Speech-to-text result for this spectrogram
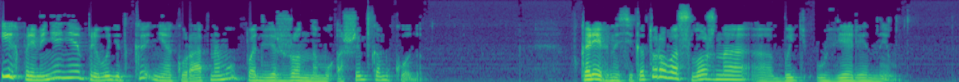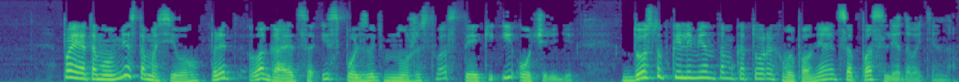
Их применение приводит к неаккуратному, подверженному ошибкам коду, в корректности которого сложно э, быть уверенным. Поэтому вместо массивов предлагается использовать множество, стеки и очереди, доступ к элементам которых выполняется последовательно.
